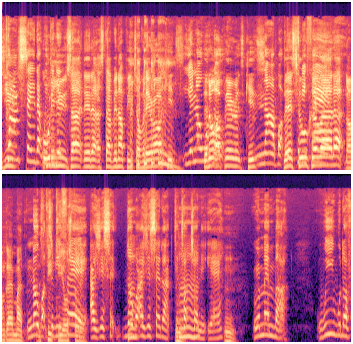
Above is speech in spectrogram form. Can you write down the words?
these can't say that we all the youths out there that are stabbing up each other. They're our kids. You know They're what, not our parents' kids. Nah, but let's to be talk fair- about that. No, I'm going mad. No, Let's but to be your fair, story. as you said, no, but hmm. as you said that to touch hmm. on it, yeah. Hmm. Remember, we would have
